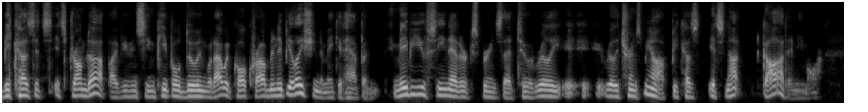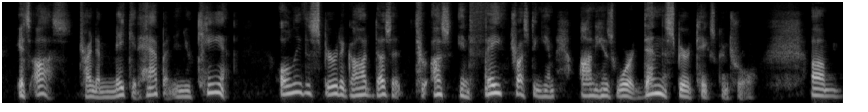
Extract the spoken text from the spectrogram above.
because it's, it's drummed up. I've even seen people doing what I would call crowd manipulation to make it happen. Maybe you've seen that or experienced that too. It really, it, it really turns me off because it's not God anymore. It's us trying to make it happen and you can't. Only the Spirit of God does it through us in faith, trusting Him on His Word. Then the Spirit takes control. Um,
